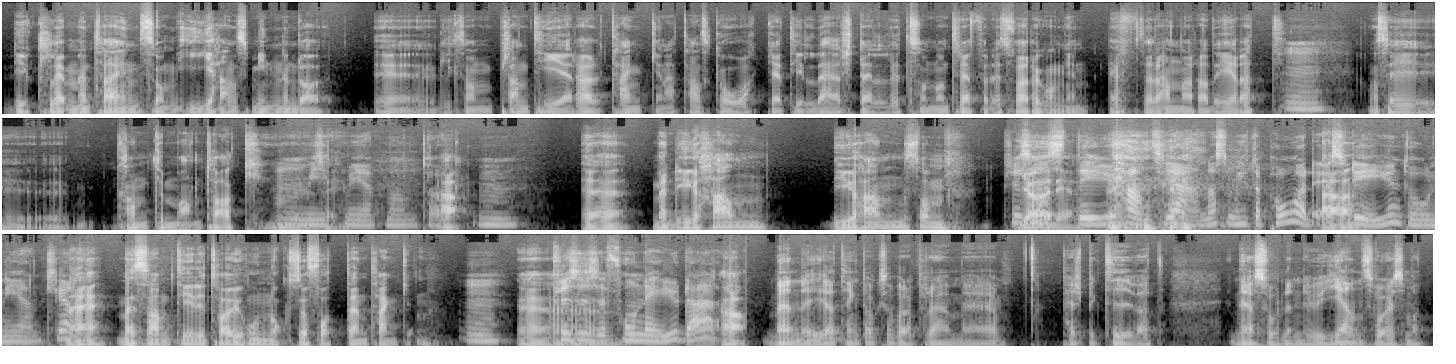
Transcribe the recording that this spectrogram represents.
det är ju Clementine som i hans minnen då, eh, liksom planterar tanken att han ska åka till det här stället som de träffades förra gången, efter han har raderat. Mm. Och säger eh, come to Montauk. Mm. eh, Meet me at Montauk. Ja. Mm. Eh, men det är ju han, det är ju han som Precis, Gör det. det. är ju hans hjärna som hittar på det, Ja. så det är ju inte hon egentligen. Nej, men samtidigt har ju hon också fått den tanken. Mm. Eh, Precis, för hon är ju där. Ja. Men jag tänkte också bara på det här med perspektiv, att när jag såg den nu igen så var det som att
